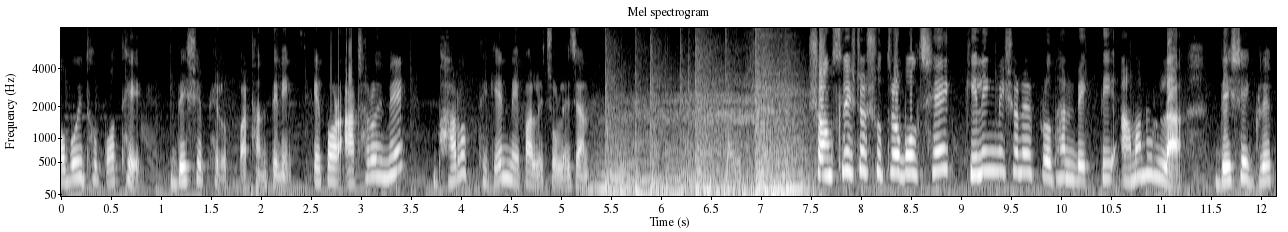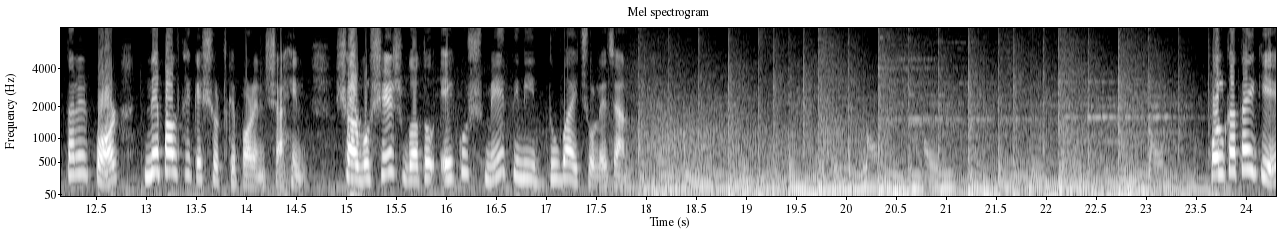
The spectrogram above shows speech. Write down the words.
অবৈধ পথে দেশে ফেরত পাঠান তিনি। এরপর আঠারোই মে ভারত থেকে নেপালে চলে যান। সংশ্লিষ্ট সূত্র বলছে, কিলিং মিশনের প্রধান ব্যক্তি আমানুল্লাহ দেশে গ্রেপ্তারের পর নেপাল থেকে সটকে পড়েন শাহিন। সর্বশেষ গত একুশ মে তিনি দুবাই চলে যান। কলকাতায় গিয়ে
